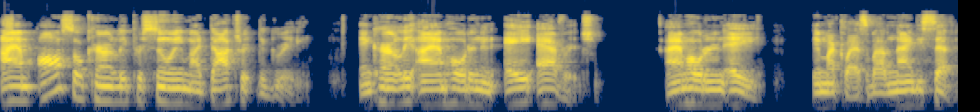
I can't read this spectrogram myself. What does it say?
I am also currently pursuing my doctorate degree. And currently, I am holding an A average. I am holding an A in my class, about a 97.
